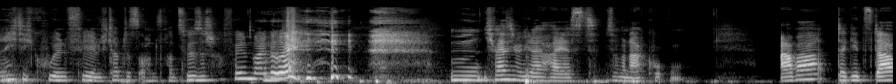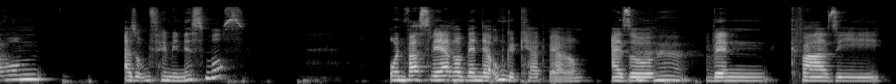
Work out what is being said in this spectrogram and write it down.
richtig coolen Film. Ich glaube, das ist auch ein französischer Film, by the way. Mm, ich weiß nicht mehr, wie der heißt. Müssen wir mal nachgucken. Aber da geht es darum, also um Feminismus. Und was wäre, wenn der umgekehrt wäre? Also, Aha. wenn quasi,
